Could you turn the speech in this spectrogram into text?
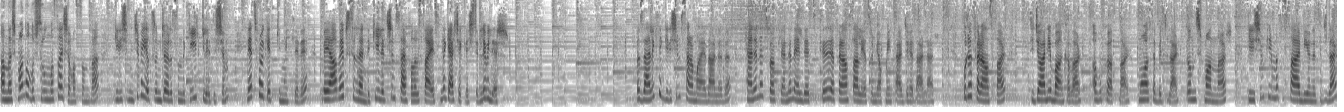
Anlaşmanın oluşturulması aşamasında girişimci ve yatırımcı arasındaki ilk iletişim, network etkinlikleri veya web sitelerindeki iletişim sayfaları sayesinde gerçekleştirilebilir. Özellikle girişim sermayedarları kendi networklerinden elde ettikleri referanslarla yatırım yapmayı tercih ederler. Bu referanslar ticari bankalar, avukatlar, muhasebeciler, danışmanlar, girişim firması sahibi yöneticiler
